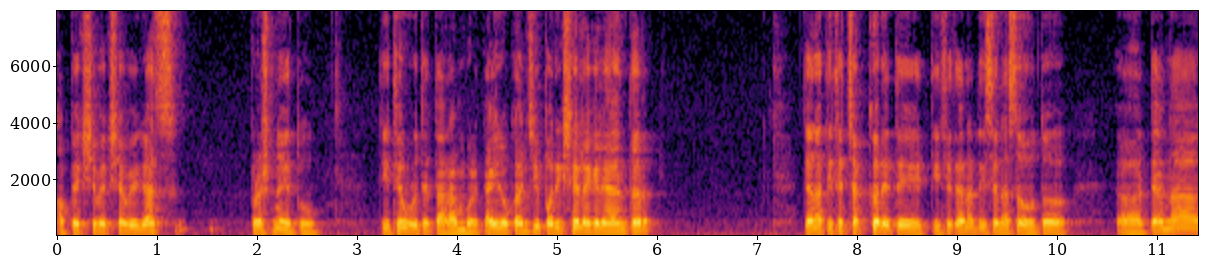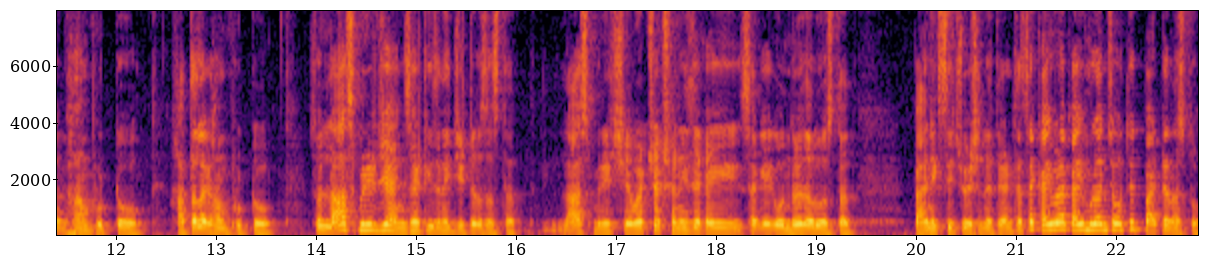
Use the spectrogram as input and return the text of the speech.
अपेक्षेपेक्षा वेगळाच प्रश्न येतो तिथे उडते तारांबळ. काही लोकांची परीक्षेला गेल्यानंतर त्यांना तिथे चक्कर येते तिथे त्यांना दिसेन असं होतं त्यांना घाम फुटतो हाताला घाम फुटतो. सो लास्ट मिनिट जे अँझायटीज आणि जिटर्स असतात लास्ट मिनिट शेवटच्या क्षणी जे काही सगळे गोंधळ चालू असतात पॅनिक सिच्युएशन येते आणि त्याचा काही वेळा काही मुलांच्या बाबतीत पॅटर्न असतो.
